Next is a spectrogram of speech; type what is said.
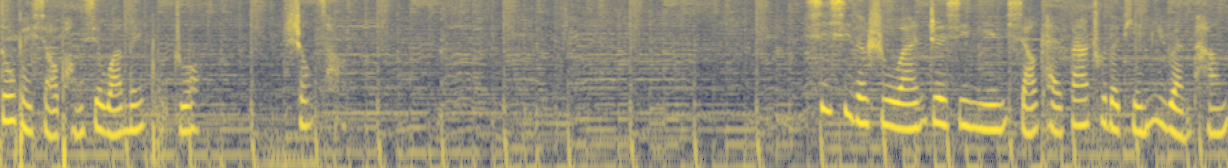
都被小螃蟹完美捕捉、收藏。细细的数完这些年小凯发出的甜蜜软糖，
